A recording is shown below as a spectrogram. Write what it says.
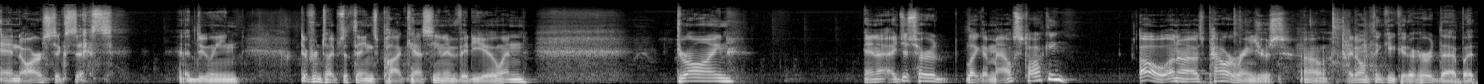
and our success doing different types of things, podcasting and video and drawing. And I just heard like a mouse talking. Oh, oh no, it was Power Rangers. Oh, I don't think you could have heard that, but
